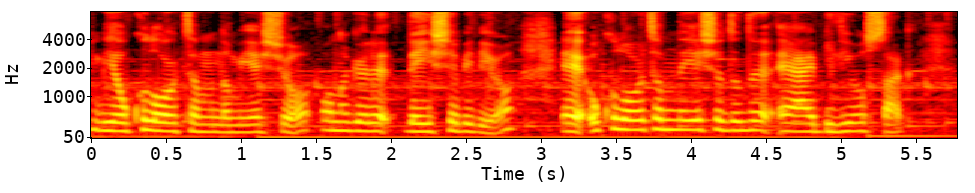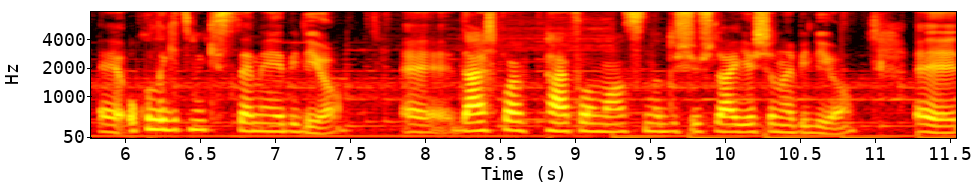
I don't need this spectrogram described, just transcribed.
bir okul ortamında mı yaşıyor ona göre değişebiliyor. Ee, okul ortamında yaşadığını eğer biliyorsak e, okula gitmek istemeyebiliyor e, ders performansında düşüşler yaşanabiliyor. E,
